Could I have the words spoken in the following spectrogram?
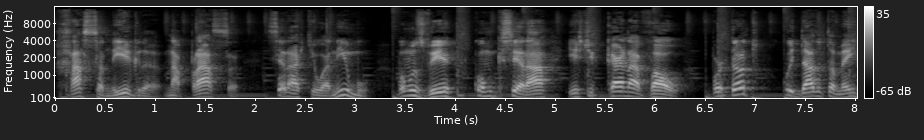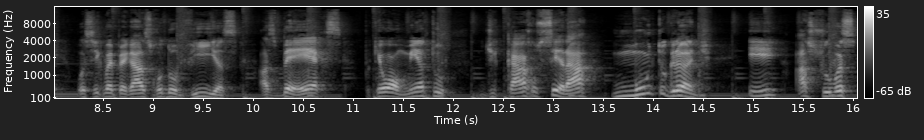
raça negra na praça. Será que eu animo? Vamos ver como que será este carnaval. Portanto, cuidado também você que vai pegar as rodovias, as BRs, porque o aumento de carros será muito grande e as chuvas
